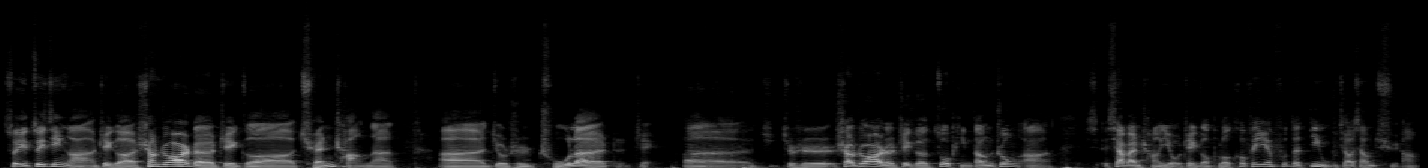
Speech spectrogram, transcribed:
所以最近啊，这个上周二的这个全场呢，啊，就是除了这。呃，就是上周二的这个作品当中啊，下半场有这个普罗科菲耶夫的第五交响曲啊。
